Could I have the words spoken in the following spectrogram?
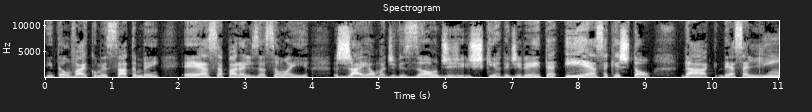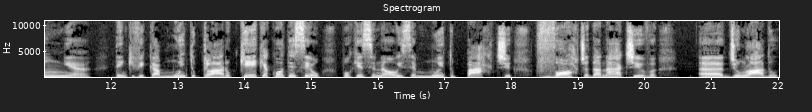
Então vai começar também. Essa paralisação aí já é uma divisão de esquerda e direita e essa questão da, dessa linha tem que ficar muito claro o que, que aconteceu, porque senão isso é muito parte forte da narrativa. Uh, de um lado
